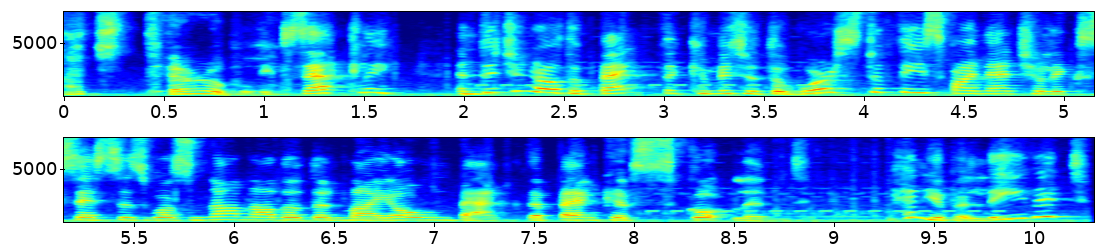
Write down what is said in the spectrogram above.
That's terrible. Exactly. And did you know the bank that committed the worst of these financial excesses was none other than my own bank, the Bank of Scotland? Can you believe it?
